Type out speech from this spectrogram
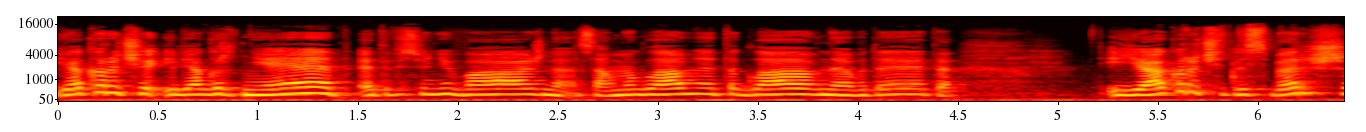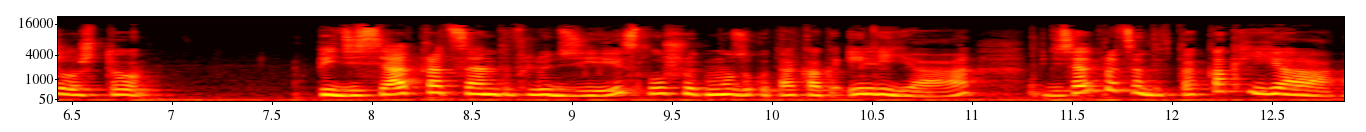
Я, короче, Илья говорит, нет, это все не важно, самое главное это главное, вот это. И я, короче, для себя решила, что 50% людей слушают музыку так, как Илья, 50% так, как я.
